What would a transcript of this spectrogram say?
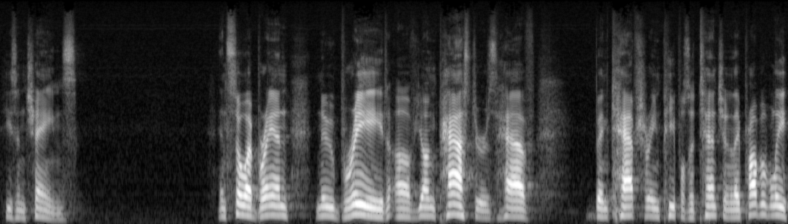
He's in chains. And so, a brand new breed of young pastors have been capturing people's attention. And they probably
